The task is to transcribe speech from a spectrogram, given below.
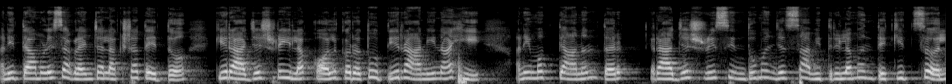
आणि त्यामुळे सगळ्यांच्या लक्षात येतं की राजश्रीला कॉल करत होती राणी नाही. आणि मग त्यानंतर राजश्री सिंधू म्हणजेच सावित्रीला म्हणते की चल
